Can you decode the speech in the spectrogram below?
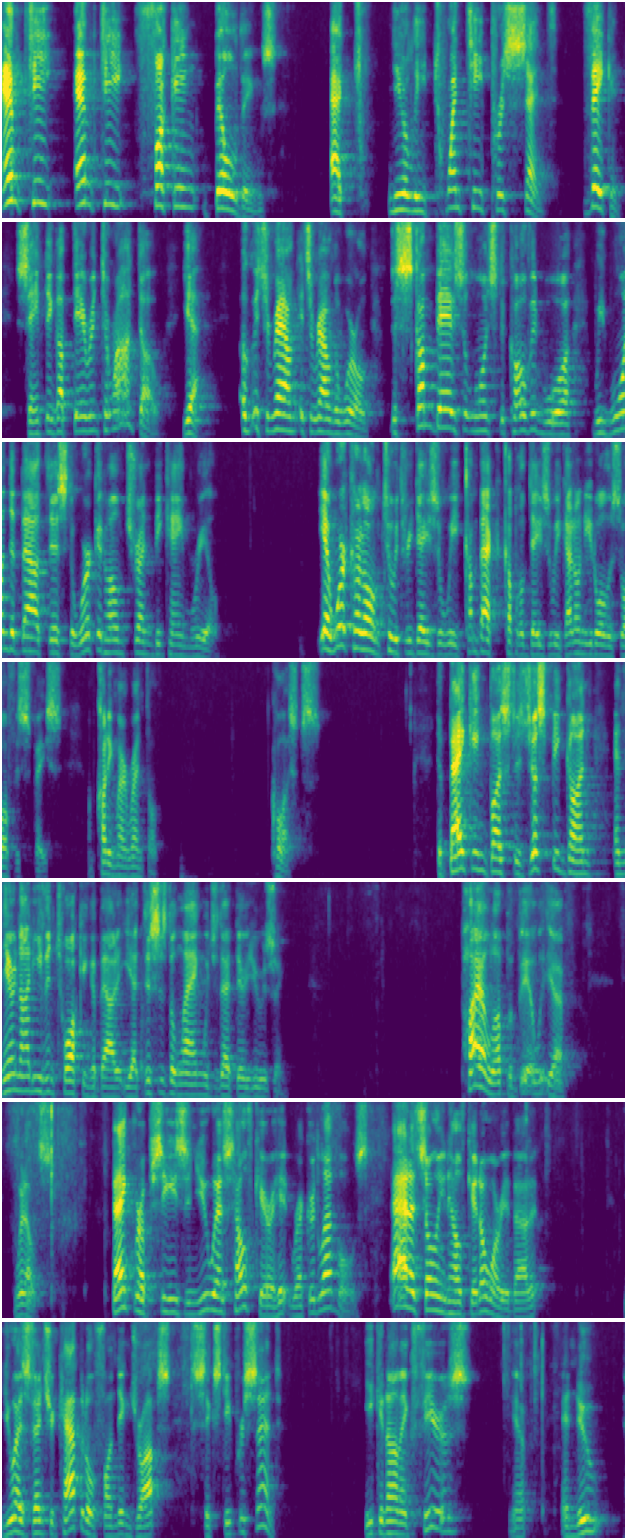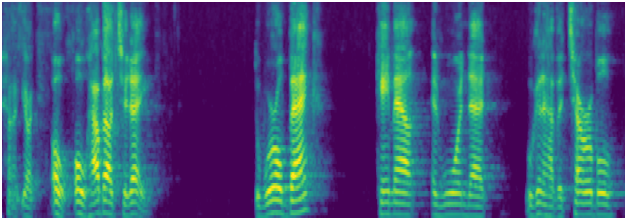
empty, empty fucking buildings at t- nearly 20% vacant. Same thing up there in Toronto. Yeah, uh, it's around. It's around the world. The scumbags that launched the COVID war. We warned about this. The work at home trend became real. Yeah, work at home two or three days a week. Come back a couple of days a week. I don't need all this office space. I'm cutting my rental costs. The banking bust has just begun, and they're not even talking about it yet. This is the language that they're using pile up a bill. Yeah. What else? Bankruptcies in U.S. healthcare hit record levels. Ah, and it's only in healthcare. Don't worry about it. U.S. venture capital funding drops 60%. Economic fears, yeah, and new. Oh, oh, how about today? The World Bank came out and warned that we're going to have a terrible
